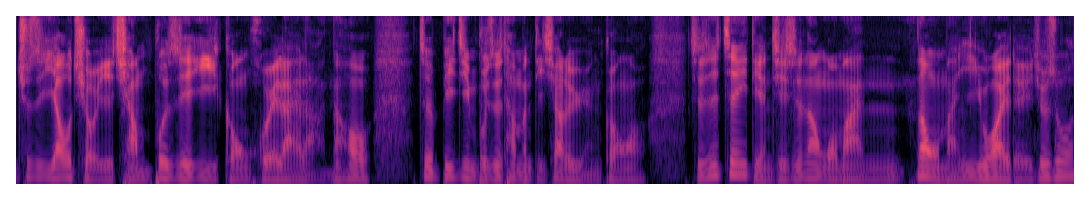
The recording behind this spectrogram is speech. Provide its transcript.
就是要求也强迫这些义工回来啦。然后这毕竟不是他们底下的员工哦，只是这一点其实让我蛮让我蛮意外的，也就是说，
